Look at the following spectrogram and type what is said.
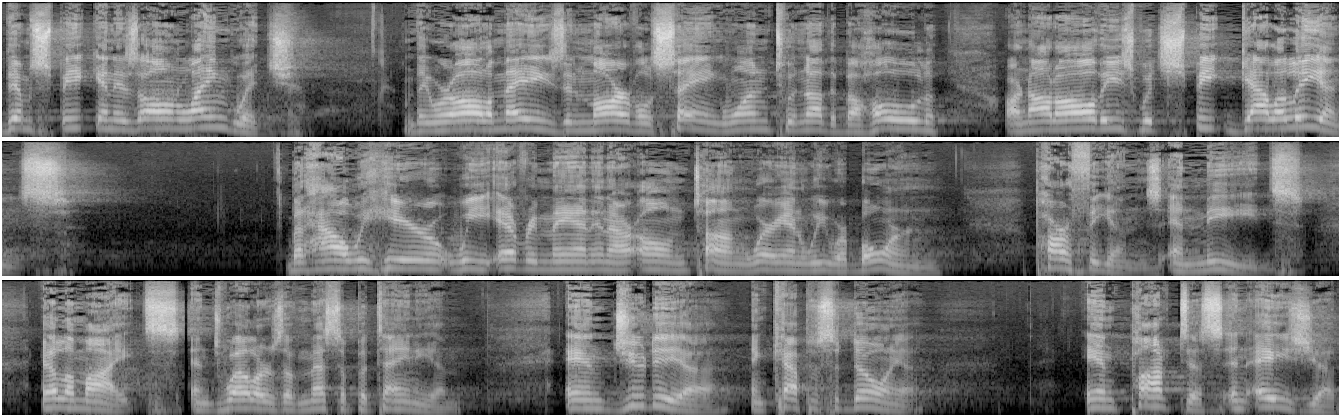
them speak in his own language. They were all amazed and marveled, saying one to another, Behold, are not all these which speak Galileans? But how we hear we every man in our own tongue wherein we were born, Parthians and Medes, Elamites and dwellers of Mesopotamia, and Judea and Cappadocia, and Pontus and Asia,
